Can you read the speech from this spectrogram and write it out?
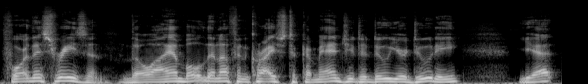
For this reason, though I am bold enough in Christ to command you to do your duty, yet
